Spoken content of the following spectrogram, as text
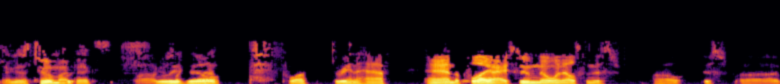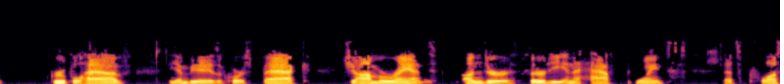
There goes two of my picks. Wow, just Louisville plus three and a half. And the play I assume no one else in this, uh, this, uh, group will have. The NBA is of course back. Ja Morant under 30 and a half points. That's plus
